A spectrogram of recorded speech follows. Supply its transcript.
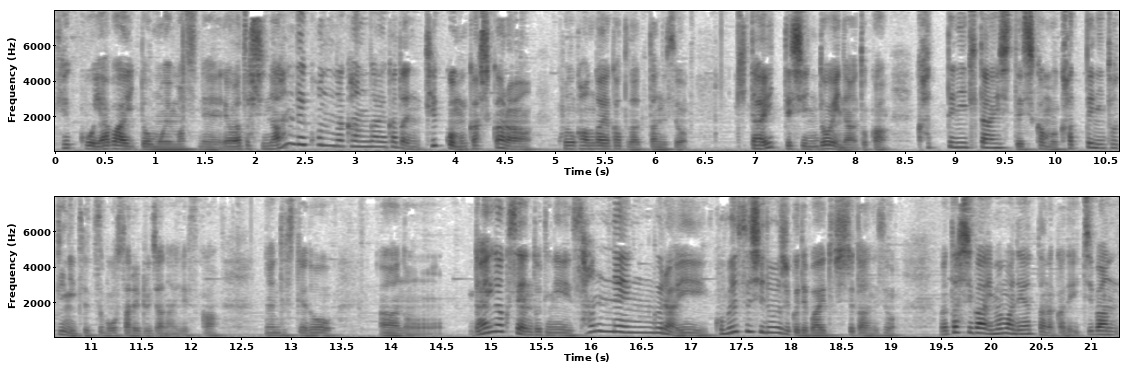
結構やばいと思いますね。私なんでこんな考え方に結構昔からこの考え方だったんですよ。期待ってしんどいなとか勝手に期待してしかも勝手に時に絶望されるじゃないですか。なんですけどあの大学生の時に3年ぐらい個別指導塾でバイトしてたんですよ。私が今までやった中で一番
